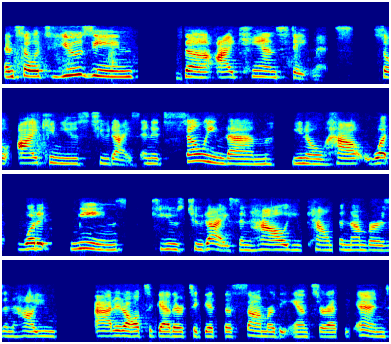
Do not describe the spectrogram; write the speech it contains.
and so it's using the I can statements. So I can use two dice, and it's showing them, you know, how what what it means to use two dice and how you count the numbers and how you add it all together to get the sum or the answer at the end.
